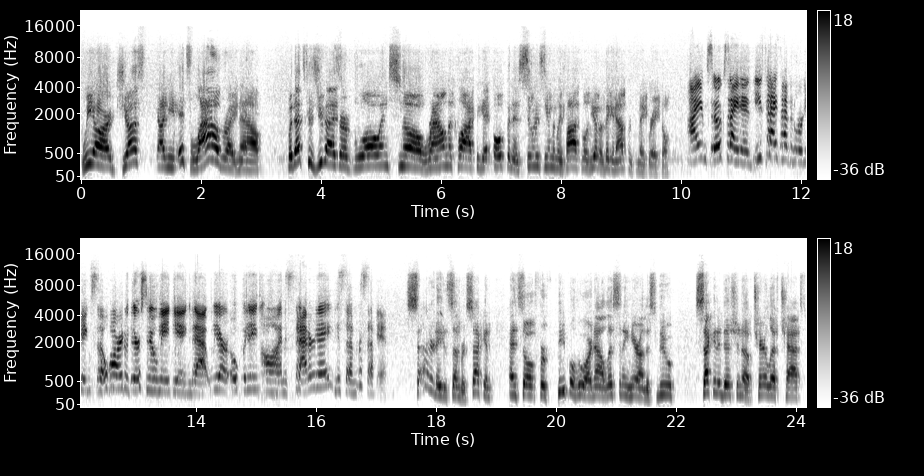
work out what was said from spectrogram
We are just, I mean, it's loud right now, but that's because you guys are blowing snow round the clock to get open as soon as humanly possible. And you have a big announcement to make, Rachel. Am so excited. These guys have been working so hard with their snowmaking that we are opening on Saturday, December 2nd. Saturday, December 2nd. And so for people who are now listening here on this new second edition of Chairlift Chats,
